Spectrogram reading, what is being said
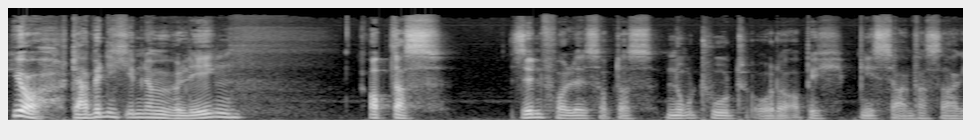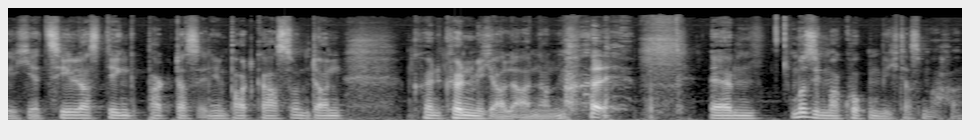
ja, da bin ich eben am überlegen, ob das sinnvoll ist, ob das Not tut oder ob ich nächstes Jahr einfach sage, ich erzähle das Ding, pack das in den Podcast und dann können, können mich alle anderen mal. ähm, muss ich mal gucken, wie ich das mache.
